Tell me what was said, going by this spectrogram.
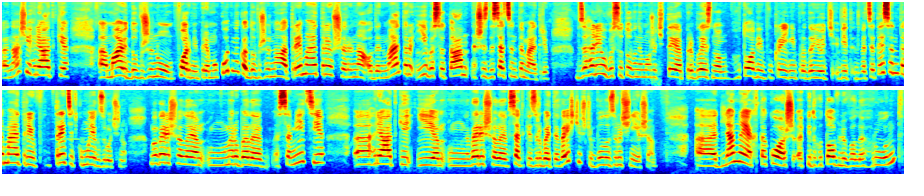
Е, Наші грядки е, мають довжину в формі прямокутника, довжина 3 метри, ширина 1 метр і висота 60 сантиметрів. Взагалі у висоту вони можуть йти приблизно готові в Україні продають від 20 сантиметрів, 30, кому як зручно. Ми вирішили, ми робили самі ці е, грядки і вирішили все-таки зробити вищі, щоб було зручніше. Е, Для них також підготовлювали ґрунт.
